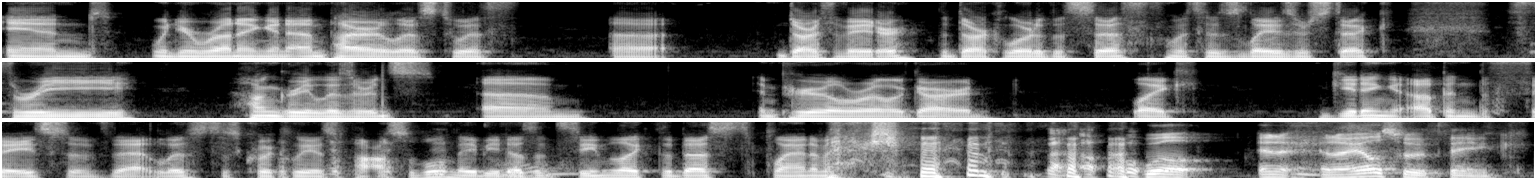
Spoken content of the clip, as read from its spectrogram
and when you're running an Empire list with uh, Darth Vader, the Dark Lord of the Sith, with his laser stick, three hungry lizards, um, Imperial Royal Guard, like getting up in the face of that list as quickly as possible maybe doesn't seem like the best plan of action. Well, and and I also think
